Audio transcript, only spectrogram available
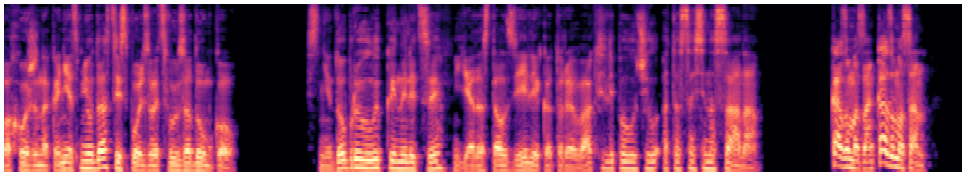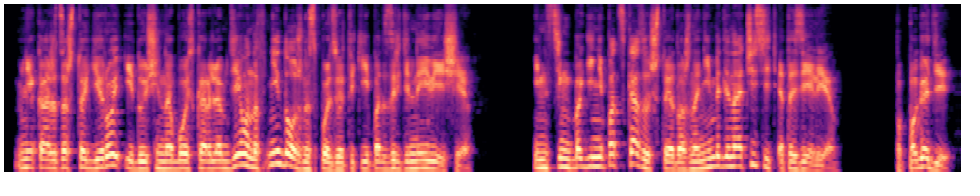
Похоже, наконец мне удастся использовать свою задумку. С недоброй улыбкой на лице я достал зелье, которое Ваксель получил от Ассасина Сана. Казума-сан, Казума-сан! Мне кажется, что герой, идущий на бой с королем демонов, не должен использовать такие подозрительные вещи. Инстинкт богини подсказывает, что я должна немедленно очистить это зелье. П Погоди.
